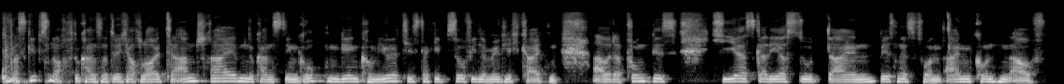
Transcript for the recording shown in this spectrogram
was gibt's noch? Du kannst natürlich auch Leute anschreiben, du kannst in Gruppen gehen, Communities, da gibt's so viele Möglichkeiten. Aber der Punkt ist, hier skalierst du dein Business von einem Kunden auf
